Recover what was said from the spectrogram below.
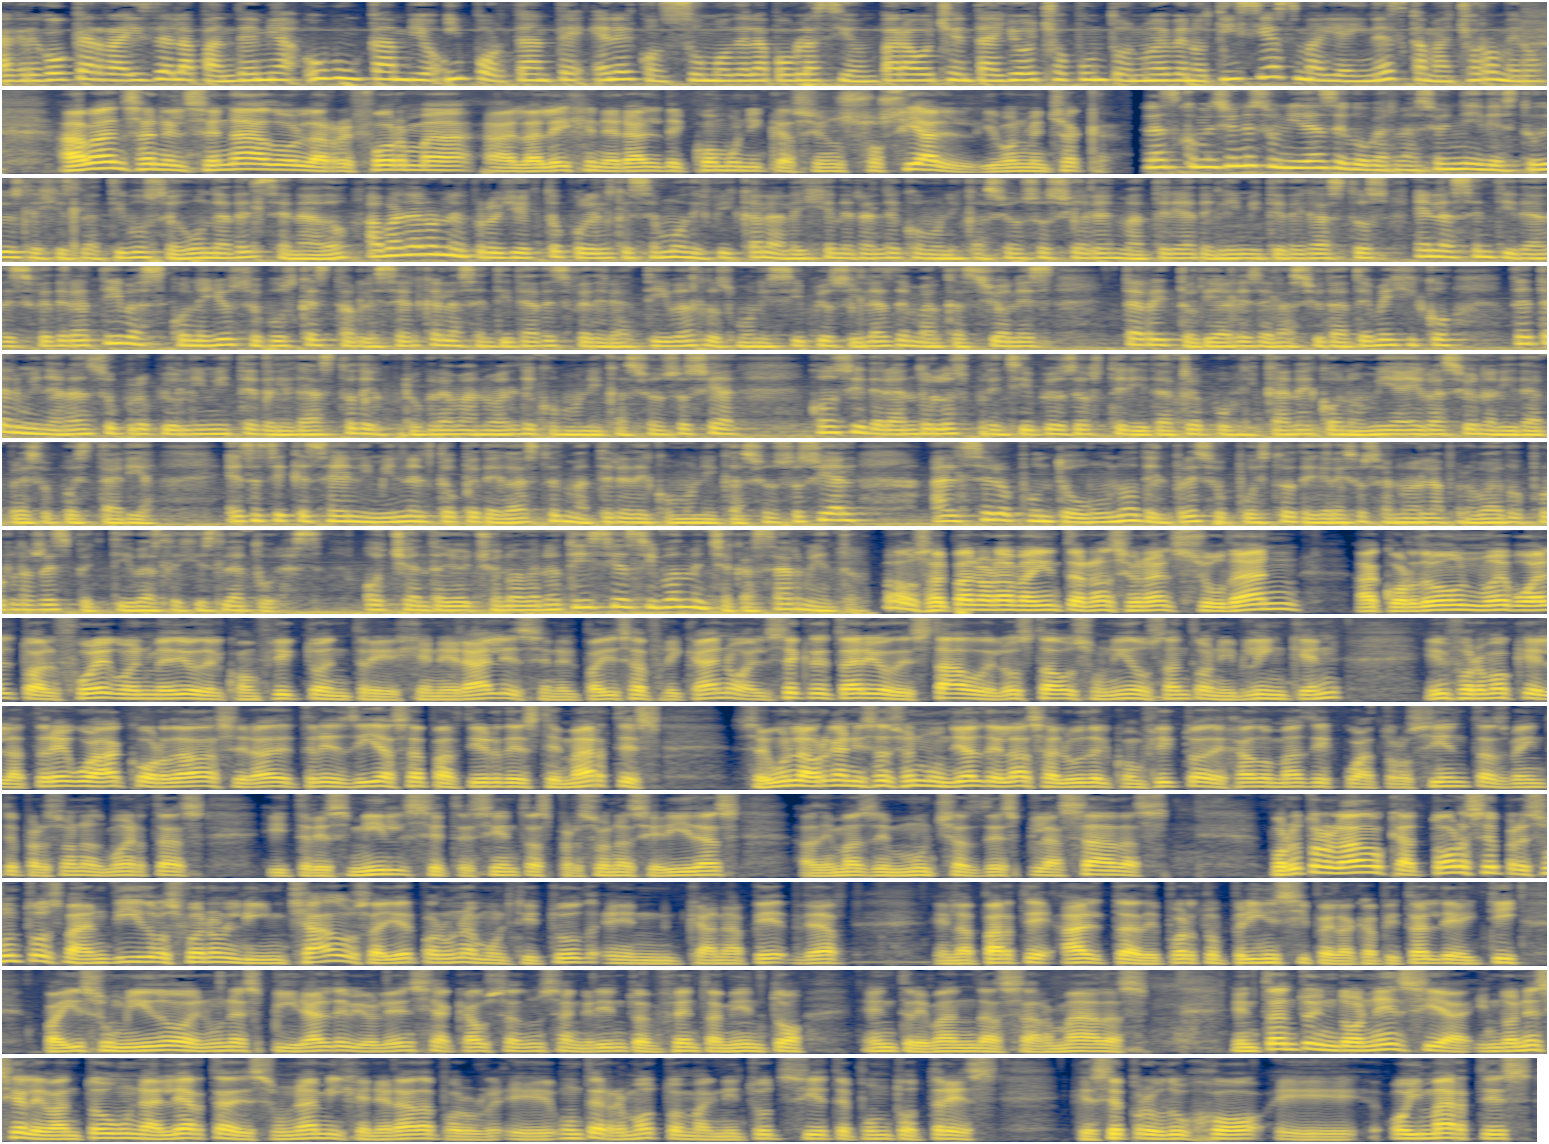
Agregó que a raíz de la pandemia hubo un cambio importante en el consumo de la población. Para 88.9 Noticias, María Inés Camacho Romero. Avanza en el Senado la reforma a la Ley General de Comunicación Social. Ivonne Menchaca. Las Comisiones Unidas de Gobernación y de Estudios Legislativos Segunda del Senado avalaron el proyecto por el que se modifica la Ley General de Comunicación Social en materia de límite de gastos en las entidades federativas. Con ello se busca establecer que las entidades federativas, los municipios y las demarcaciones territoriales de la Ciudad de México determinarán su propio límite del gasto del Programa Anual de Comunicación Social, considerando los principios de austeridad republicana, economía y racionalidad presupuestaria. Es así que se elimina el tope de gasto en materia de comunicación social al 0.1 del presupuesto de egresos anual aprobado por las respectivas legislaturas. 88.9 Noticias, Ivonne Menchaca Sarmiento. Vamos al panorama internacional. Sudán acordó un nuevo alto al fuego en medio del conflicto entre generales en el país africano. El secretario de Estado de los Estados Unidos, Anthony Blinken, informó que la tregua acordada será de tres días a partir de este martes. Según la Organización Mundial de la Salud, el conflicto ha dejado más de 420 personas muertas y 3.700 personas heridas, además de muchas desplazadas. Por otro lado, 14 presuntos bandidos fueron linchados ayer por una multitud en Canapé Vert, en la parte alta de Puerto Príncipe, la capital de Haití, país sumido en una espiral de violencia a causa de un sangriento enfrentamiento entre bandas armadas. En tanto, Indonesia, Indonesia levantó una alerta de tsunami generada por eh, un terremoto magnitud 7.3 que se produjo eh, hoy martes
